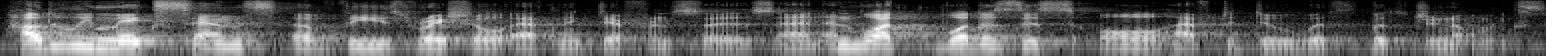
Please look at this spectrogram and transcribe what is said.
How do we make sense of these racial ethnic differences? And, and what, what does this all have to do with, with genomics?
